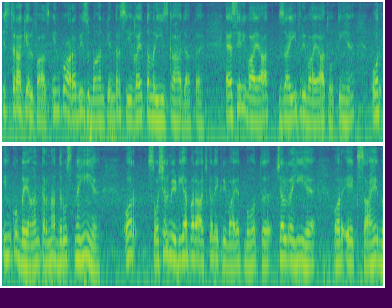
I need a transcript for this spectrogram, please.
اس طرح کے الفاظ ان کو عربی زبان کے اندر سیغہ تمریز کہا جاتا ہے۔ ایسی روایات، ضعیف روایات ہوتی ہیں اور ان کو بیان کرنا درست نہیں ہے۔ اور سوشل میڈیا پر آج کل ایک روایت بہت چل رہی ہے اور ایک صاحب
